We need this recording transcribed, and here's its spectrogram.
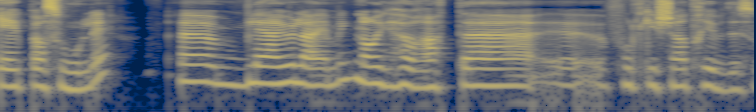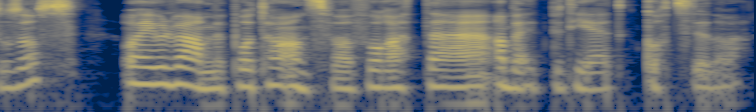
jeg personlig blir jeg jo lei meg når jeg hører at folk ikke har trivdes hos oss. Og jeg vil være med på å ta ansvar for at Arbeiderpartiet er et godt sted å være.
